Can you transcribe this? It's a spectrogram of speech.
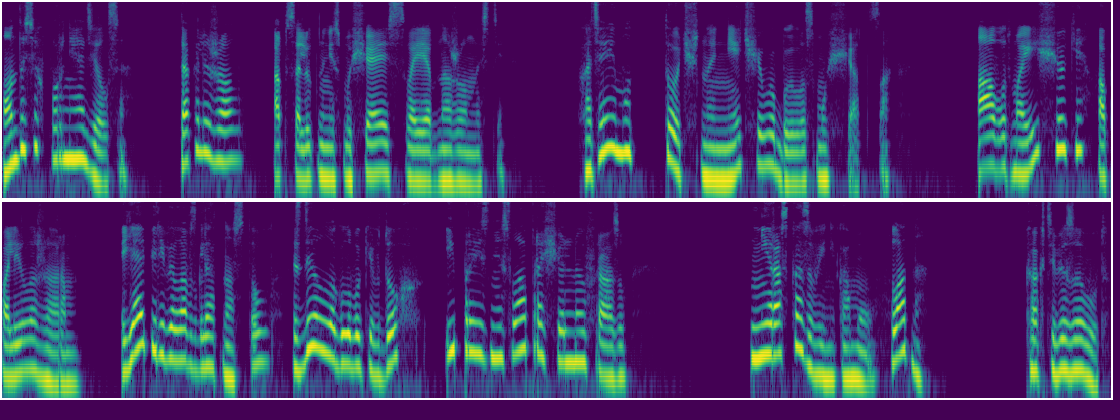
Он до сих пор не оделся. Так и лежал, абсолютно не смущаясь своей обнаженности. Хотя ему точно нечего было смущаться. А вот мои щеки опалило жаром. Я перевела взгляд на стол, сделала глубокий вдох и произнесла прощальную фразу. «Не рассказывай никому, ладно?» «Как тебя зовут?»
